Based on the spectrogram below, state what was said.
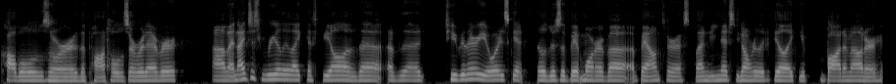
cobbles or the potholes or whatever? Um, and I just really like the feel of the of the tubular. You always get still just a bit more of a, a bounce or a sponginess. You don't really feel like you bottom out or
